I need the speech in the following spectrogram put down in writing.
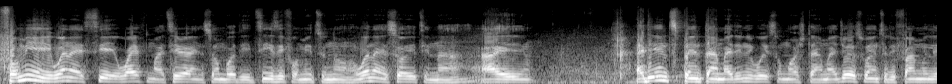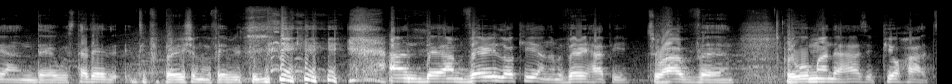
for me, when I see a wife material in somebody, it's easy for me to know. When I saw it in her, I I didn't spend time. I didn't waste so much time. I just went to the family and uh, we started the preparation of everything. and uh, I'm very lucky and I'm very happy to have uh, a woman that has a pure heart,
